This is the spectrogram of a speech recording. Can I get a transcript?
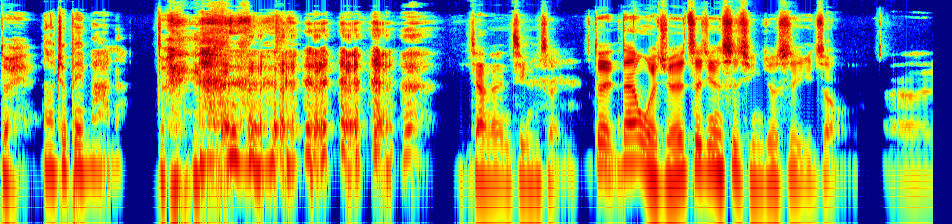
对，然后就被骂了。对，讲的很精准。对，但我觉得这件事情就是一种，嗯，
